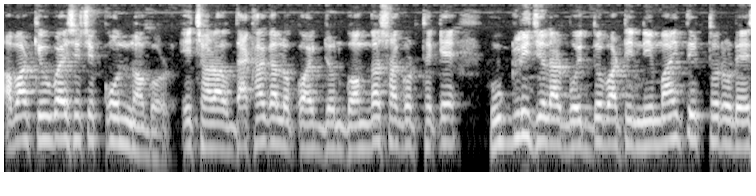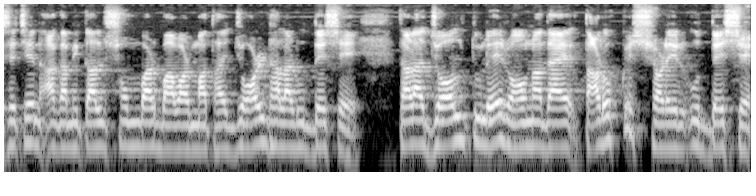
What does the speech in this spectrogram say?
আবার কেউ বা এসেছে কোন্নগর এছাড়াও দেখা গেল কয়েকজন গঙ্গাসাগর থেকে হুগলি জেলার বৈদ্যবাটির নিমাই তীর্থ রোডে এসেছেন। আগামীকাল সোমবার বাবার মাথায় জল ঢালার উদ্দেশ্যে। তারা জল তুলে রওনা দেয় তারকেশ্বরের উদ্দেশ্যে।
